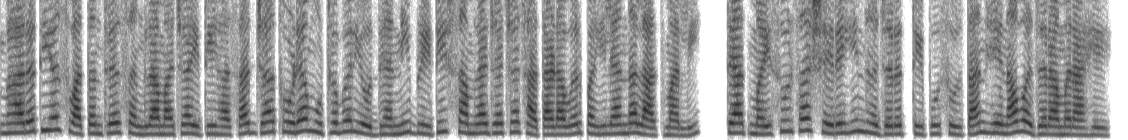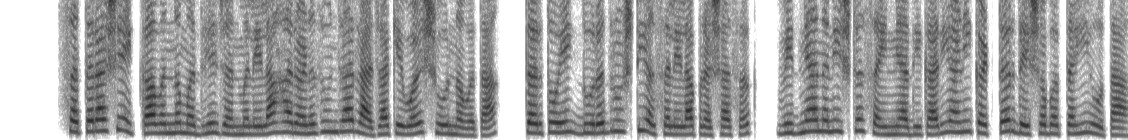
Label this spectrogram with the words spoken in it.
भारतीय स्वातंत्र्य संग्रामाच्या इतिहासात ज्या थोड्या मुठभर योद्ध्यांनी ब्रिटिश साम्राज्याच्या छाताडावर पहिल्यांदा लात मारली त्यात मैसूरचा शेरे हिंद हजरत टिपू सुलतान हे नाव अजरामर आहे. सतराशे एक्कावन्नमध्ये जन्मलेला हा रणझुंजार राजा केवळ शूर नव्हता तर तो एक दूरदृष्टी असलेला प्रशासक विज्ञाननिष्ठ सैन्याधिकारी आणि कट्टर देशभक्तही होता.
